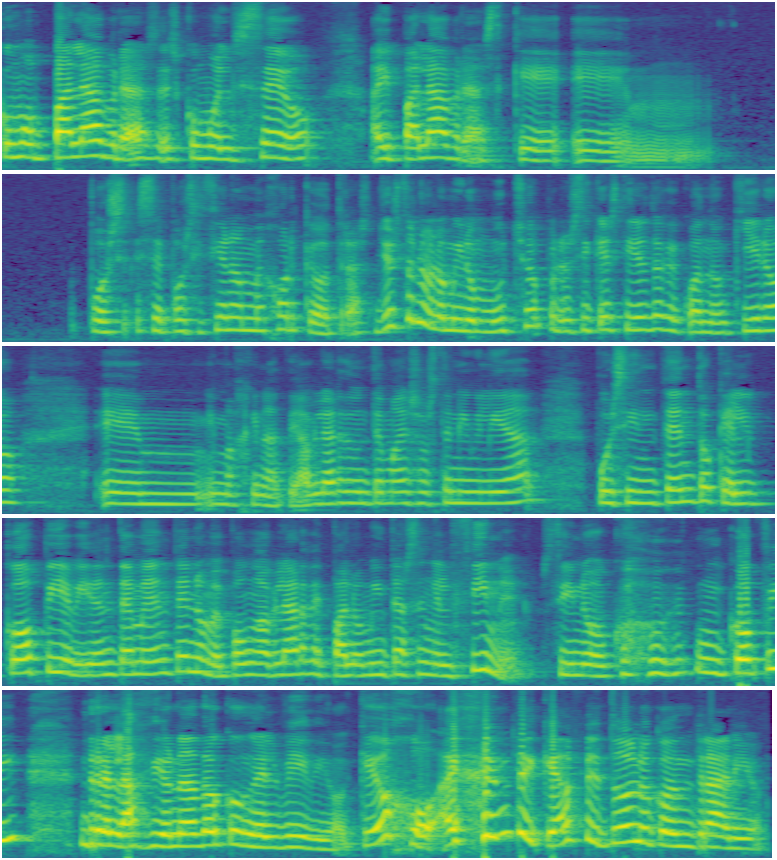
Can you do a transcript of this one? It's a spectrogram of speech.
como palabras, es como el SEO, hay palabras que... Em, pues se posicionan mejor que otras. Yo esto no lo miro mucho, pero sí que es cierto que cuando quiero, em, imagínate, hablar de un tema de sostenibilidad, pues intento que el copy, evidentemente, no me ponga a hablar de palomitas en el cine, sino con un copy relacionado con el vídeo. Que ojo, hay gente que hace todo lo contrario.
